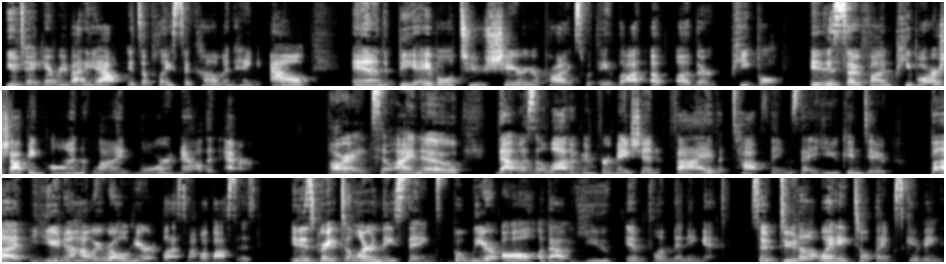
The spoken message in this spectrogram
you take everybody out. It's a place to come and hang out and be able to share your products with a lot of other people. It is so fun. People are shopping online more now than ever. All right, so I know that was a lot of information, five top things that you can do. But you know how we roll here at Blessed Mama Bosses. It is great to learn these things, but we are all about you implementing it. So do not wait till Thanksgiving.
